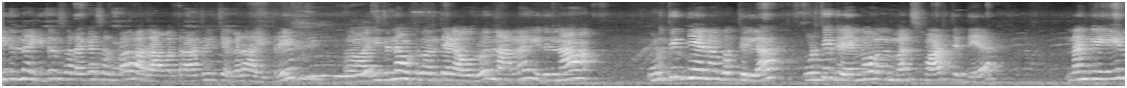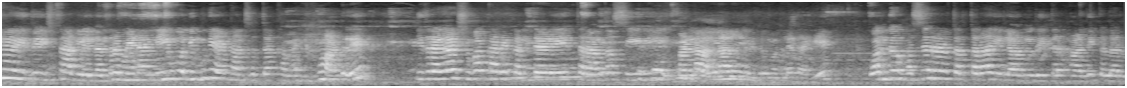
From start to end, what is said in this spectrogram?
ಇದನ್ನ ಇದ್ರ ಸಲಗೆ ಸ್ವಲ್ಪ ಅವತ್ ರಾತ್ರಿ ಜಗಳ ಆಯ್ತ್ರಿ. ಇದನ್ನ ಉಟ್ಕೊಂತೇಳಿ ಅವರು. ನಾನು ಇದನ್ನ ಉಡ್ತಿದ್ದೆ ಏನೋ ಗೊತ್ತಿಲ್ಲ. ಉಡ್ತಿದ್ರೆ ಹೆಂಗೋ ಒಂದು ಮನ್ಸು ಮಾಡ್ತಿದ್ದೆ. ನಂಗೆ ಏನು ಇದು ಇಷ್ಟ ಆಗ್ಲಿಲ್ಲ. ಅಂದ್ರೆ ಮೇನ ನೀವು ನಿಮ್ಗೆ ಹೆಂಗ್ ಅನ್ಸುತ್ತೆ ಕಮೆಂಟ್ ಮಾಡ್ರಿ. ಇದ್ರಾಗ ಶುಭ ಕಾರ್ಯಕ್ಕೆ ಅಂತೇಳಿ ಈ ಅಂತ ಸೀರೆ ಬಣ್ಣ ಅಲ್ಲ ಮೊದಲನೇದಾಗಿ ಒಂದು ಹಸಿರು ತರ್ತಾರ ಇಲ್ಲ ಒಂದು ಈ ತರ ಹಳದಿ ಕಲರ್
